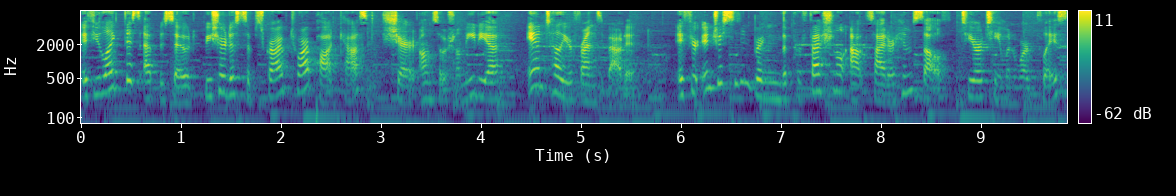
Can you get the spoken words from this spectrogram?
If you liked this episode, be sure to subscribe to our podcast, share it on social media, and tell your friends about it. If you're interested in bringing the professional outsider himself to your team and workplace,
